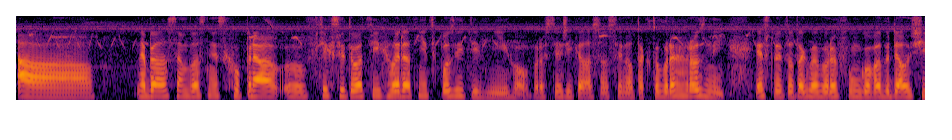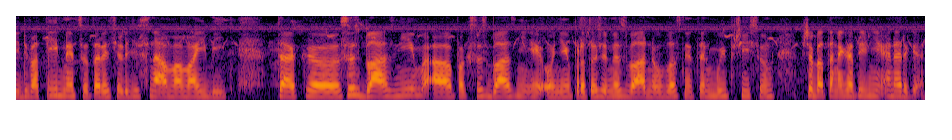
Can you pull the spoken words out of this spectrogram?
a nebyla jsem vlastně schopna eh, v těch situacích hledat nic pozitivního. Prostě říkala jsem si, no tak to bude hrozný. Jestli to takhle bude fungovat další dva týdny, co tady ti lidi s náma mají být, tak uh, se zblázním a pak se zblázní i oni, protože nezvládnou vlastně ten můj přísun, třeba ta negativní energie.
